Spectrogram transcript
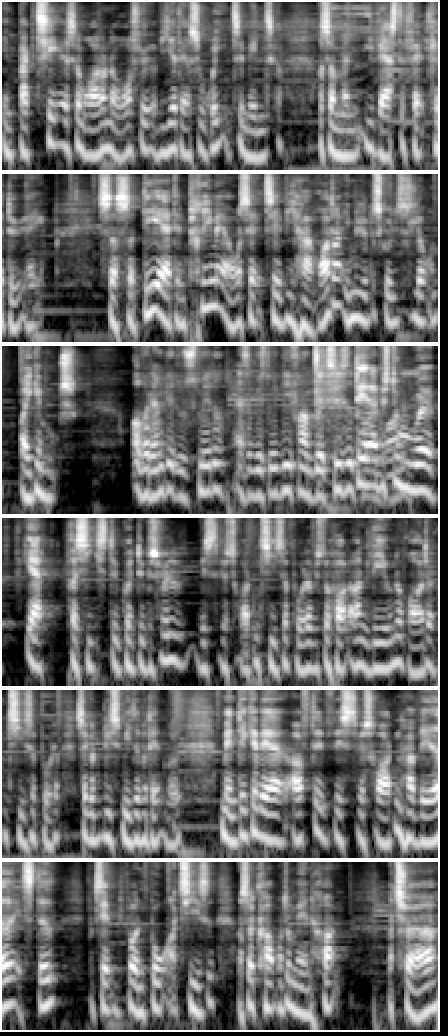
en bakterie, som rotterne overfører via deres urin til mennesker, og som man i værste fald kan dø af. Så, så det er den primære årsag til, at vi har rotter i Miljøbeskyttelsesloven, og ikke mus. Og hvordan bliver du smittet? Altså hvis du ikke ligefrem bliver tisset Det på er, hvis rotte? du... Øh, ja, præcis. Du kan, du kan selvfølgelig, hvis, hvis rotten tisser på dig, hvis du holder en levende rotte, og den tisser på dig, så kan du blive smittet på den måde. Men det kan være ofte, hvis, hvis rotten har været et sted, for eksempel på en bord og tisset, og så kommer du med en hånd og tørrer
